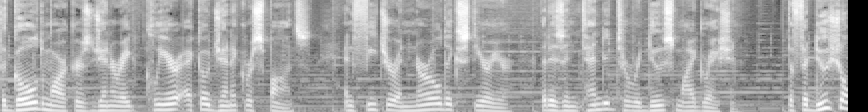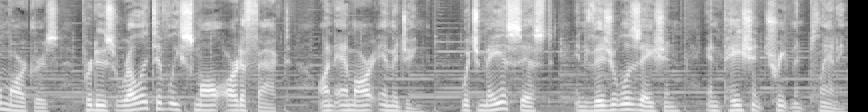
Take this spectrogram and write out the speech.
The gold markers generate clear echogenic response and feature a knurled exterior that is intended to reduce migration. The fiducial markers produce relatively small artifact on MR imaging, which may assist in visualization and patient treatment planning.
